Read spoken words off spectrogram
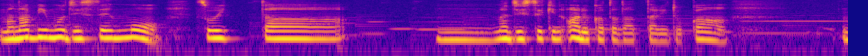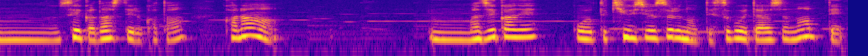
学びも実践もそういった、うんまあ、実績のある方だったりとか、うん、成果出してる方から、うん、間近でこうやって吸収するのってすごい大事だなって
